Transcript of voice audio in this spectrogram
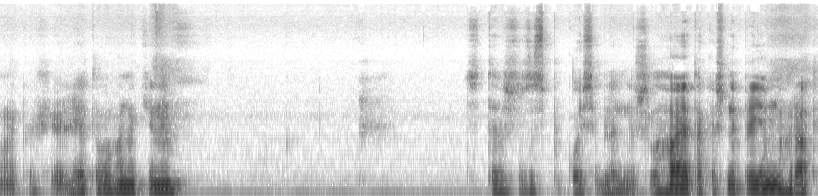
Давай кофе. Фіолетового накинемо. Це теж заспокойся, блін, не ж лагає, так аж неприємно грати.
